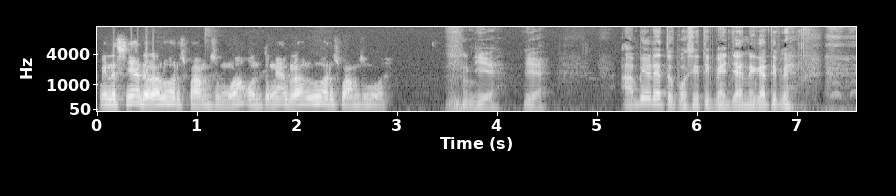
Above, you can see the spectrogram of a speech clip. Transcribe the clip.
minusnya adalah lu harus paham semua. Untungnya adalah lu harus paham semua. Iya, iya. Ambil deh tuh positifnya, jangan negatifnya.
